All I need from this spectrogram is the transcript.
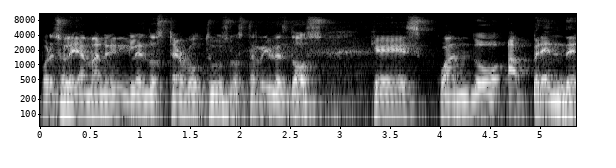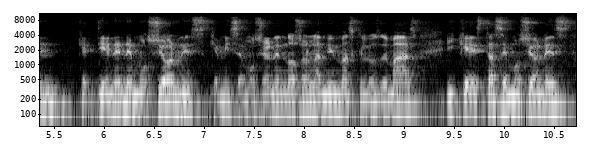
por eso le llaman en inglés los terrible twos, los terribles dos, que es cuando aprenden que tienen emociones, que mis emociones no son las mismas que los demás y que estas emociones,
